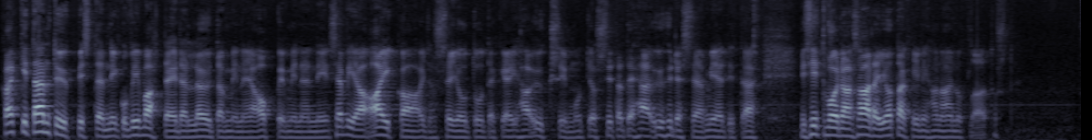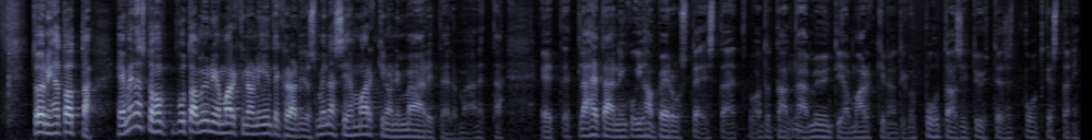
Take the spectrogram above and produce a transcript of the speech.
Kaikki tämän tyyppisten niin kuin vivahteiden löytäminen ja oppiminen, niin se vie aikaa, jos se joutuu tekemään ihan yksin, mutta jos sitä tehdään yhdessä ja mietitään, niin sitten voidaan saada jotakin ihan ainutlaatuista. Toi on ihan totta. Hei, mennään tuohon, puhutaan myynnin ja markkinoinnin integraatiosta, mennään siihen markkinoinnin määritelmään, että et, et lähdetään niinku ihan perusteista, että otetaan mm. tämä myynti ja markkinointi, kun puhutaan siitä yhteisestä putkesta, niin,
